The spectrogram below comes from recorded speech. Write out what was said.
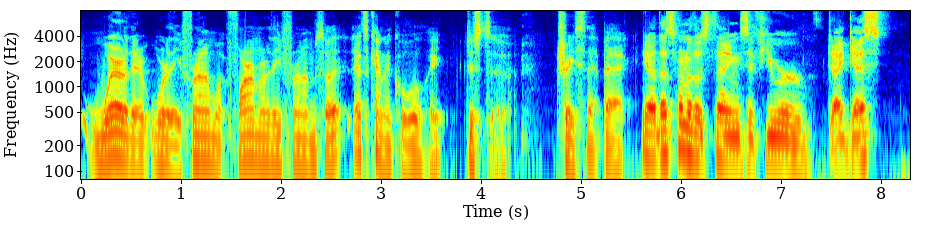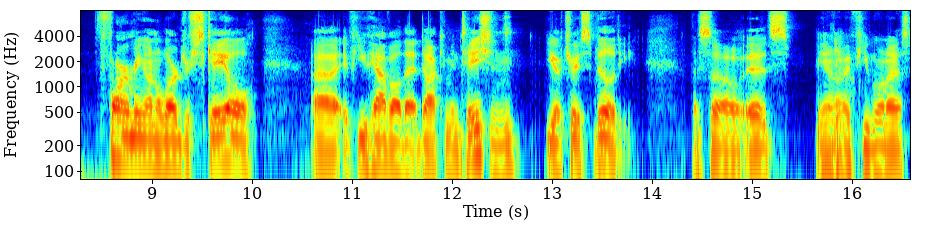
where they where they from, what farm are they from. So that's kind of cool. Like just to trace that back. Yeah, that's one of those things. If you were, I guess, farming on a larger scale, uh, if you have all that documentation, you have traceability. And so it's, you know, Yeah. if you want to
